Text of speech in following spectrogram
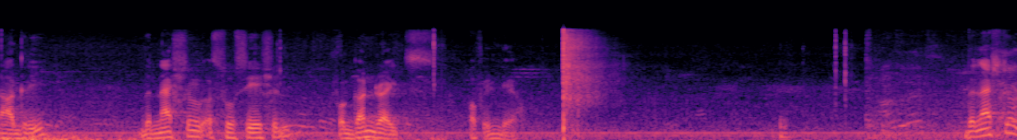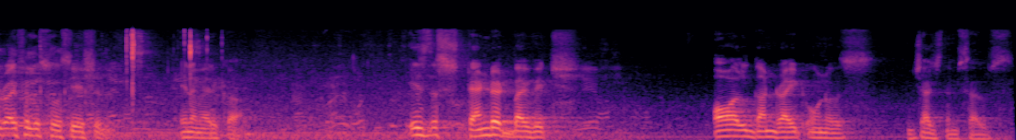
NAGRI, the National Association for Gun Rights of India. The National Rifle Association in America is the standard by which all gun right owners judge themselves.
